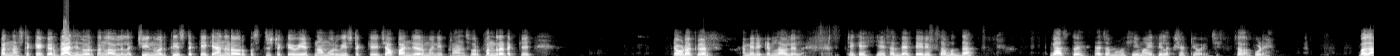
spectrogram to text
पन्नास टक्के कर ब्राझीलवर पण लावलेला चीनवर तीस टक्के कॅनडावर पस्तीस टक्के व्हिएतनामवर वीस टक्के जपान जर्मनी फ्रान्सवर पंधरा टक्के एवढा कर अमेरिकेने लावलेला आहे. ठीक आहे? हे सध्या टेरिफचा मुद्दा. गाजतोय त्याच्यामुळे ही माहिती लक्षात ठेवायची. चला पुढे. बघा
